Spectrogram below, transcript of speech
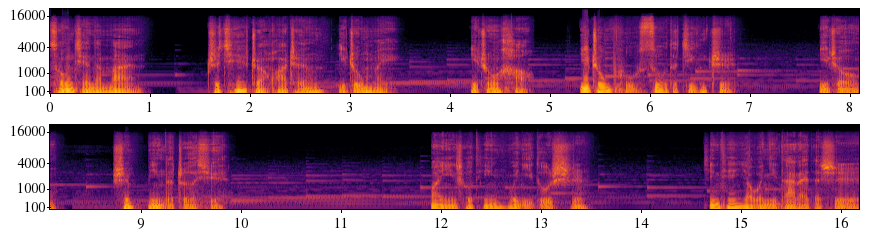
从前的慢，直接转化成一种美，一种好，一种朴素的精致，一种生命的哲学。欢迎收听为你读诗。今天要为你带来的是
